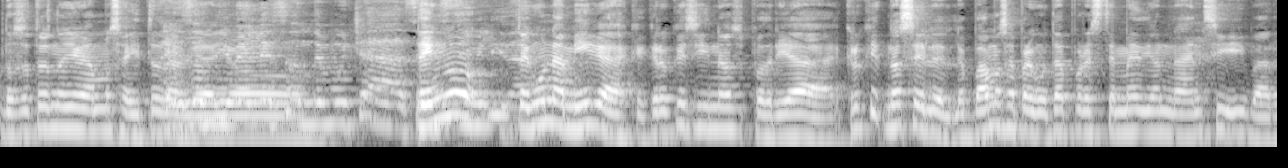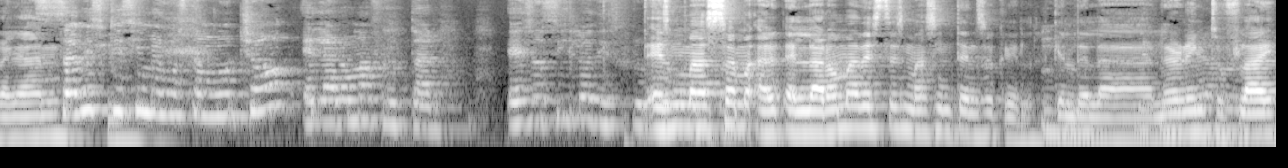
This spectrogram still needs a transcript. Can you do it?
nosotros no llegamos ahí todavía. Esos yo- niveles son de mucha Tengo, sensibilidad. tengo una amiga que creo que sí nos podría, creo que, no sé, le, le vamos a preguntar por este medio, Nancy Barragán. ¿Sabes sí. qué sí me gusta mucho? El aroma frutal. Eso sí lo disfruto. Es más, mucho. el aroma de este es más intenso que el, que el de la Learning to Fly.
